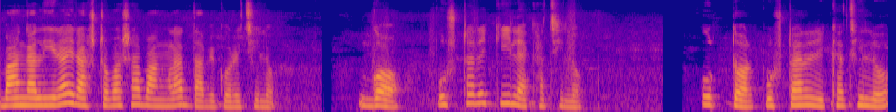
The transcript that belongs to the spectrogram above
বাঙালিরাই রাষ্ট্রভাষা বাংলার দাবি করেছিল। গ, পোস্টারে কি লেখা ছিল? উত্তর, পোস্টারে লেখা ছিল,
